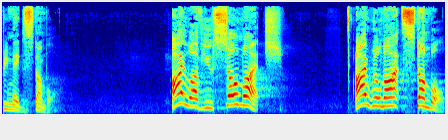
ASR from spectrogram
be made to stumble. I love you so much, I will not stumble.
